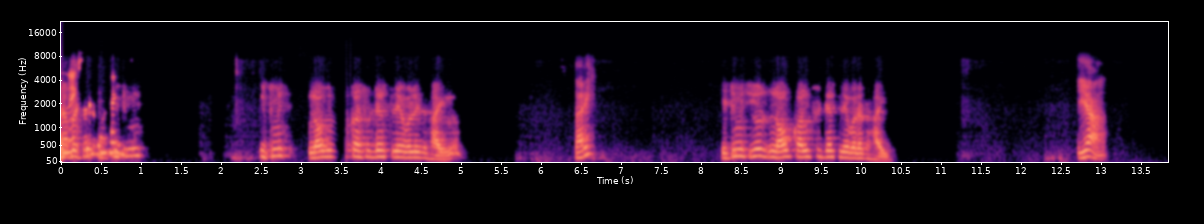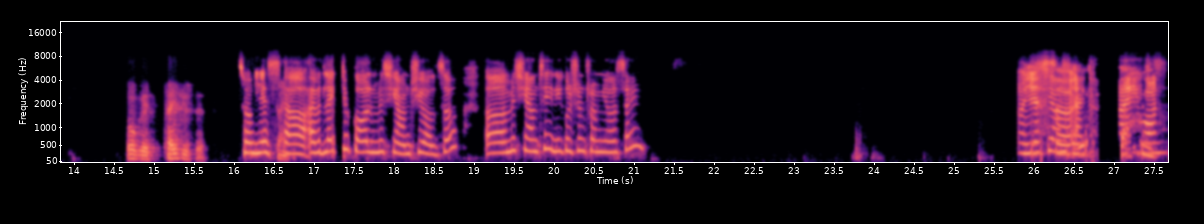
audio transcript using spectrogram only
next, it means it means now your confidence level is high no? Sorry? It means your now confidence level is high. Yeah. Okay thank you sir. So yes, uh, I would like to call Miss Yamshi also. Uh, Miss Yamshi, any question from your side? Uh, yes, sir. Yamshi, Actually, I want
